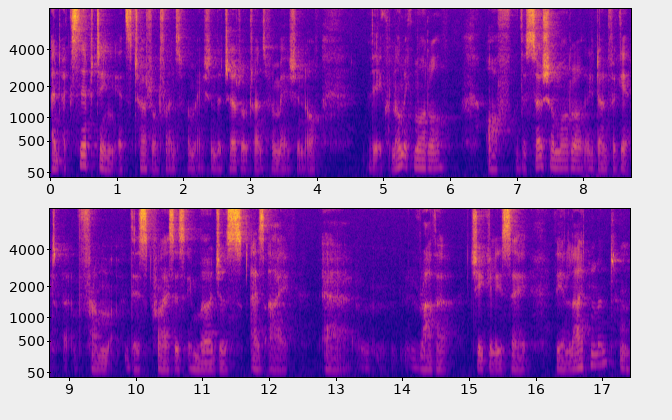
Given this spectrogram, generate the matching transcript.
and accepting its total transformation, the total transformation of the economic model, of the social model. You don't forget, uh, from this crisis emerges, as I uh, rather cheekily say the Enlightenment, mm.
